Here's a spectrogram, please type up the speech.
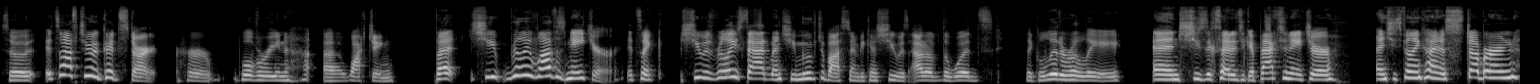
So it's off to a good start, her Wolverine uh, watching. But she really loves nature. It's like she was really sad when she moved to Boston because she was out of the woods, like literally. And she's excited to get back to nature. And she's feeling kind of stubborn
